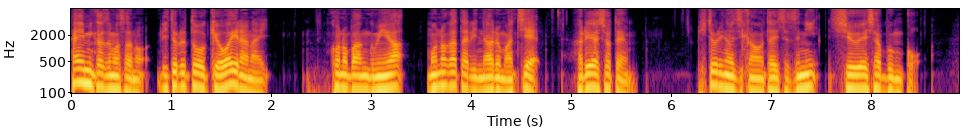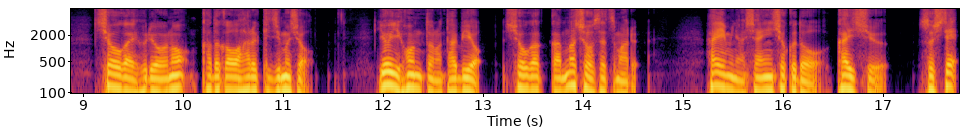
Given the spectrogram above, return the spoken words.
早見和正のリトル東京はいらない。この番組は物語のある街へ、春屋書店、一人の時間を大切に、集英社文庫、生涯不良の角川春樹事務所、良い本との旅を、小学館の小説丸、早見の社員食堂、改修、そして、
